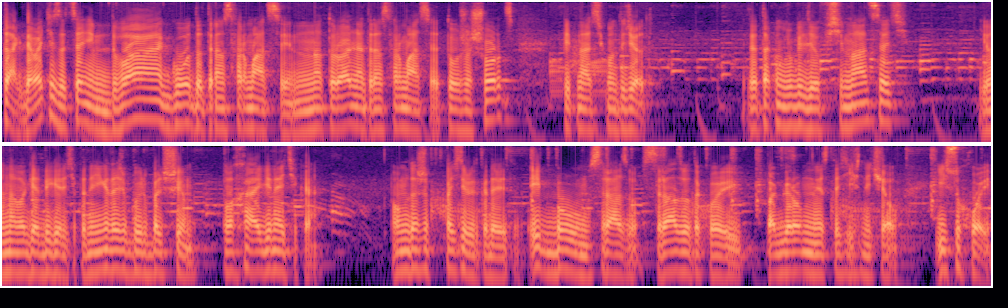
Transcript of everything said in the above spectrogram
Так, давайте заценим два года трансформации. Натуральная трансформация, тоже шортс, 15 секунд идет. Это так он выглядел в 17, и он на ваге от Типа, ты никогда даже будешь большим. Плохая генетика. По-моему, даже позирует, когда видит. И бум, сразу. Сразу такой огромный эстетичный чел. И сухой.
